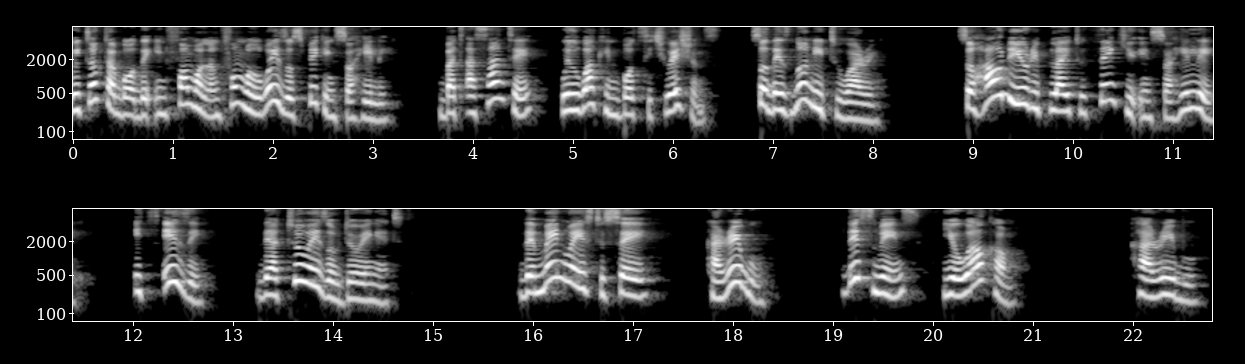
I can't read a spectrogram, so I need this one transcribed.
we talked about the informal and formal ways of speaking Swahili, but asante will work in both situations, so there's no need to worry. So, how do you reply to thank you in Swahili? It's easy. There are two ways of doing it. The main way is to say karibu. This means you're welcome. Karibu.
